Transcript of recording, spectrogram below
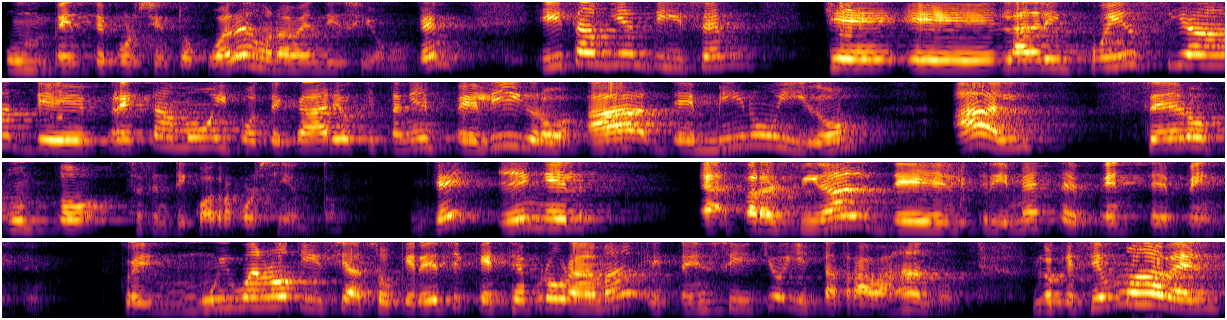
un 20%, cual es una bendición. ¿okay? Y también dicen que eh, la delincuencia de préstamos hipotecarios que están en peligro ha disminuido al 0.64%. ¿okay? En el, eh, para el final del trimestre 2020. Muy buena noticia, eso quiere decir que este programa está en sitio y está trabajando. Lo que sí vamos a ver,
